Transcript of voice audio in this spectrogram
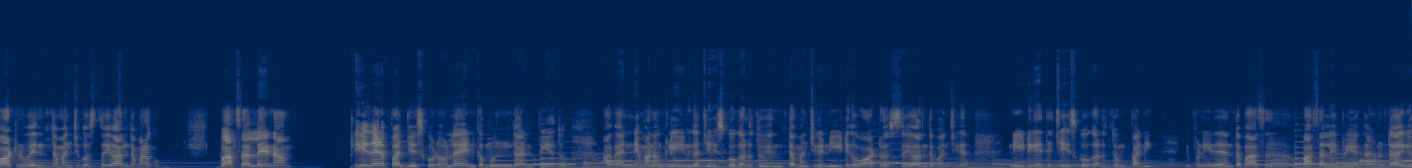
వాటర్ ఎంత మంచిగా వస్తాయో అంత మనకు బాసాలైనా ఏదైనా పని చేసుకోవడం వల్ల వెనక ముందు అనిపించదు అవన్నీ మనం క్లీన్గా చేసుకోగలుగుతాం. ఎంత మంచిగా నీట్గా వాటర్ వస్తాయో అంత మంచిగా నీట్గా అయితే చేసుకోగలుగుతాం పని. ఇప్పుడు నేను అంత బాస బాసాలు అయిపోయాక అంతా ఇక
